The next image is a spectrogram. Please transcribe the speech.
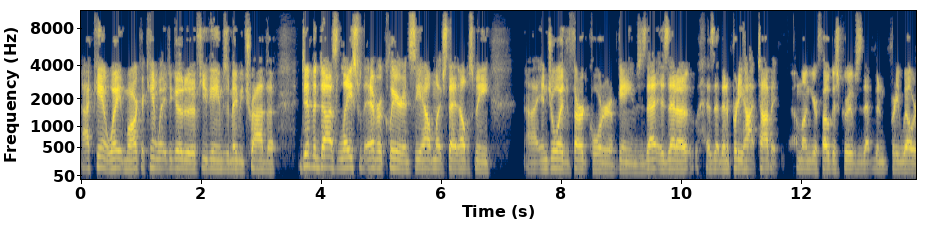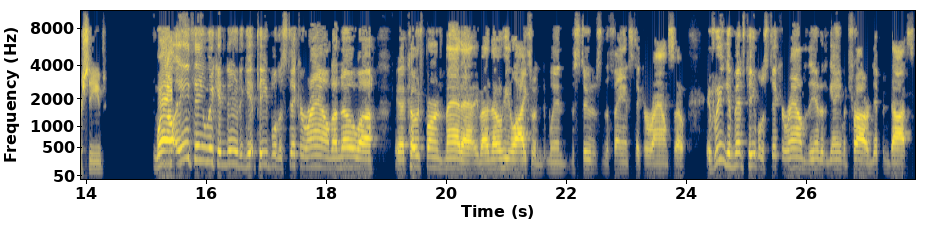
I can't wait, Mark. I can't wait to go to a few games and maybe try the Dippin' Dots laced with Everclear and see how much that helps me uh, enjoy the third quarter of games. Is that is that a has that been a pretty hot topic among your focus groups? Has that been pretty well received? Well, anything we can do to get people to stick around. I know uh, yeah, Coach Byrne's mad at me, but I know he likes when when the students and the fans stick around. So if we can convince people to stick around to the end of the game and try our Dippin' Dots,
